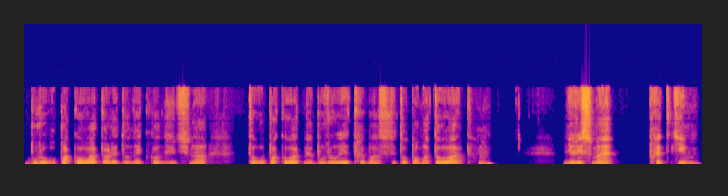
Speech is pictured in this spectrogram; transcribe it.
budu opakovat, ale do nekonečna to opakovat nebudu, je třeba si to pamatovat. Hm? Měli jsme předtím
